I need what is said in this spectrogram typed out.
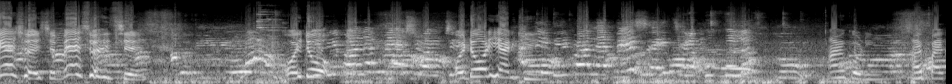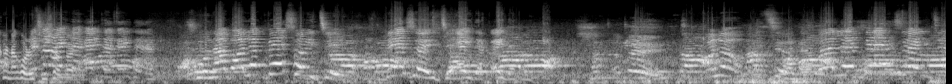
বেশ হয়েছে বেশ হয়েছে। ওইটা ওইটা ওরই আর কি। আমি করি। আমি পায়খানা করেছি সকালে। সোনা বলে বেশ হয়েছে। বেশ হয়েছে। এই দেখ এই দেখ। বলো সোনা বলে বেশ হয়েছে।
